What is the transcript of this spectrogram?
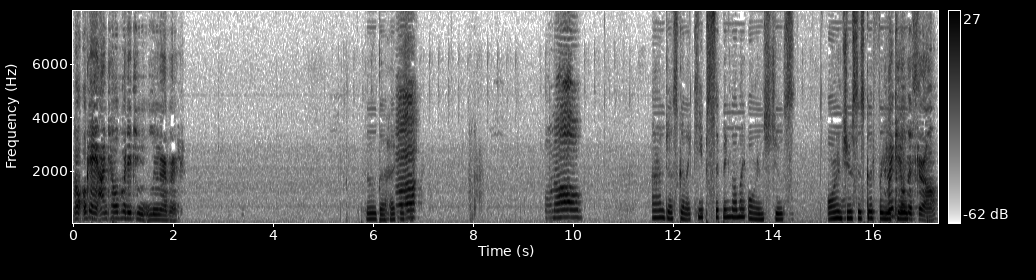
Oh, okay, I'm teleported to Lunar Brick. Who the heck is Uh, that? Oh no. I'm just gonna keep sipping on my orange juice. Orange juice is good for I'm you gonna kill this girl.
